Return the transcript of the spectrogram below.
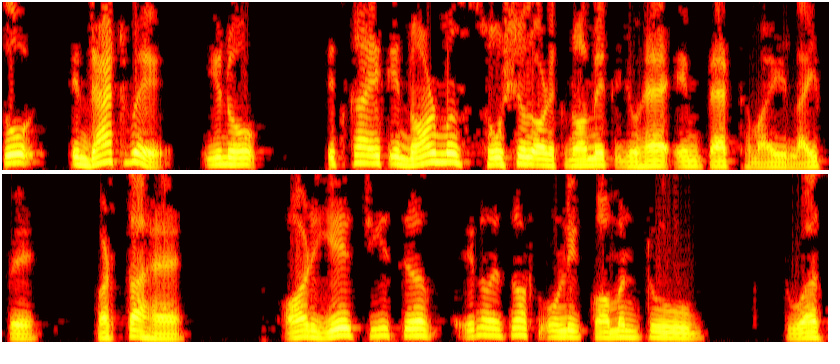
تو ان دیٹ وے یو نو اس کا ایک انارمس سوشل اور اکنامک جو ہے امپیکٹ ہماری لائف پہ پڑتا ہے اور یہ چیز صرف you know it's not only common to to us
